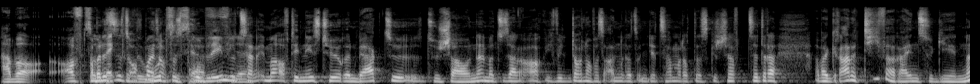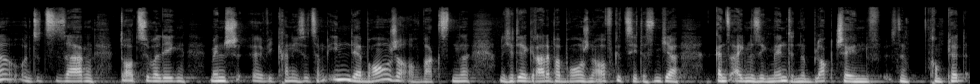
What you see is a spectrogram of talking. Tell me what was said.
Aber oft so Aber das ist oftmals auch das Problem, sozusagen immer auf den nächsthöheren Berg zu, zu schauen, ne? immer zu sagen, ach, ich will doch noch was anderes und jetzt haben wir doch das geschafft, etc. Aber gerade tiefer reinzugehen ne? und sozusagen dort zu überlegen, Mensch, äh, wie kann ich sozusagen in der Branche auch wachsen? Ne? Und ich hatte ja gerade ein paar Branchen aufgezählt, das sind ja ganz eigene Segmente. Eine Blockchain ist eine komplett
